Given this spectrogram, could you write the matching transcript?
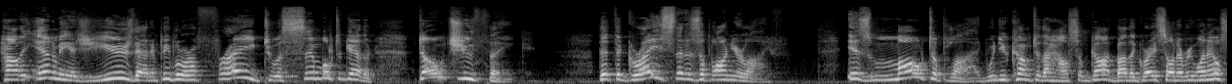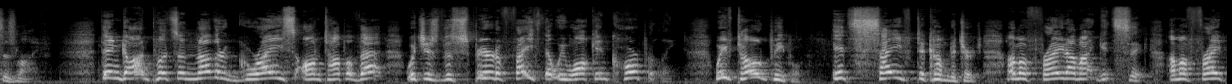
how the enemy has used that and people are afraid to assemble together. Don't you think that the grace that is upon your life, is multiplied when you come to the house of God by the grace on everyone else's life. Then God puts another grace on top of that, which is the spirit of faith that we walk in corporately. We've told people, it's safe to come to church. I'm afraid I might get sick. I'm afraid,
